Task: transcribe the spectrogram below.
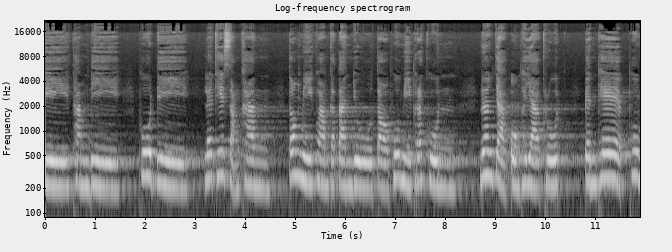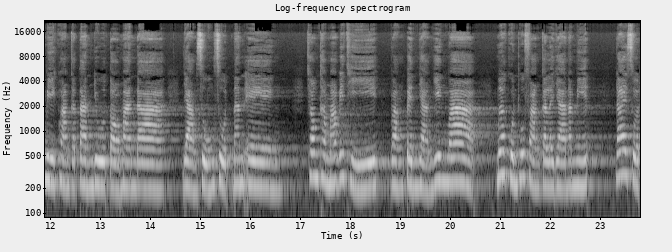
ดีทำดี พูดดี และที่สำคัญต้องมีความกตัญญูต่อผู้มีพระคุณ เนื่องจากองค์พญาครุฑ เป็นเทพผู้มีความกตัญญูต่อมารดา อย่างสูงสุดนั่นเอง ช่องธรรมวิถีหวังเป็นอย่างยิ่งว่า เมื่อคุณผู้ฟังกัลยาณมิตร ได้สวด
